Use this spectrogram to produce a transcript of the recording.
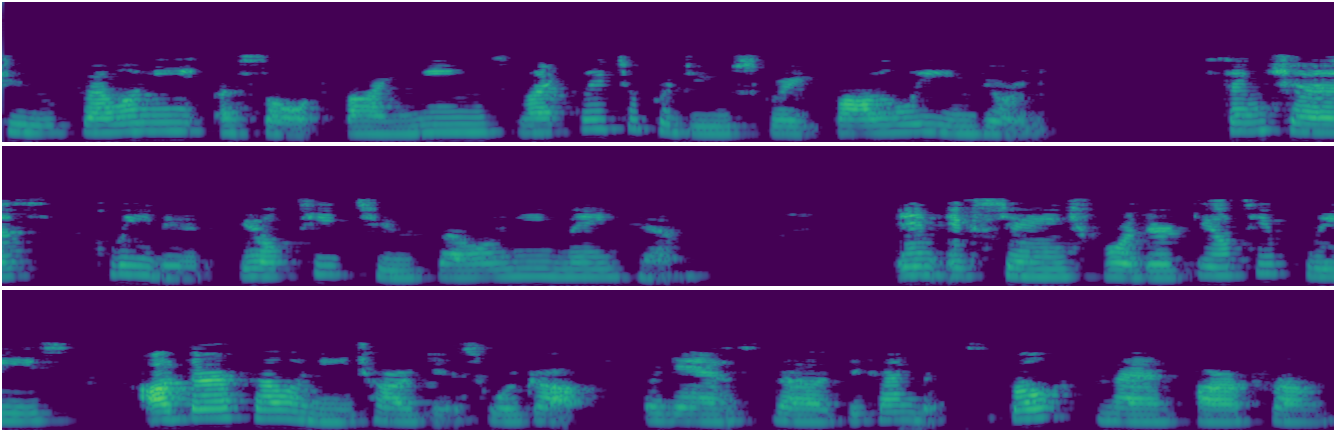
to felony assault by means likely to produce great bodily injury. Sanchez pleaded guilty to felony mayhem. In exchange for their guilty pleas, other felony charges were dropped against the defendants. Both men are from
